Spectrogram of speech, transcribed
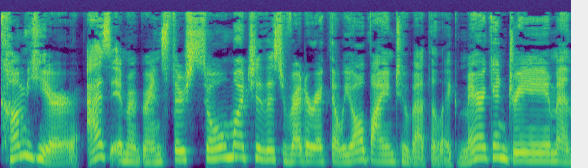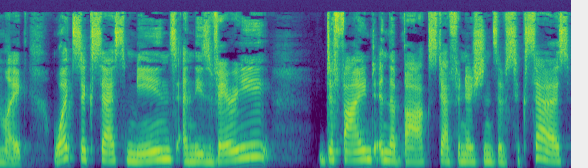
come here as immigrants, there's so much of this rhetoric that we all buy into about the like American dream and like what success means and these very defined in the box definitions of success.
